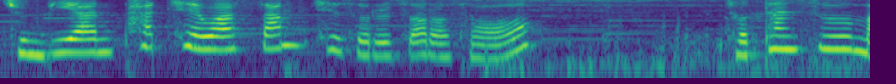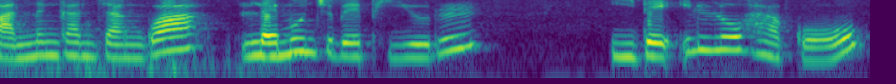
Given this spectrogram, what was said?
준비한 파채와 쌈 채소를 썰어서 저탄수 맞는 간장과 레몬즙의 비율을 2대 1로 하고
